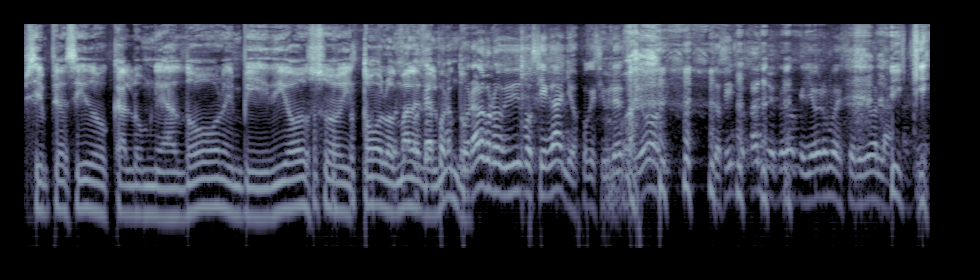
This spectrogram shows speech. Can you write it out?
siempre ha sido calumniador, envidioso y todos los males O sea, del por, mundo. por algo no vivimos 100 años, porque si hubiera vivido 200 años, yo creo que ya hubiéramos destruido la... ¿Y qui-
